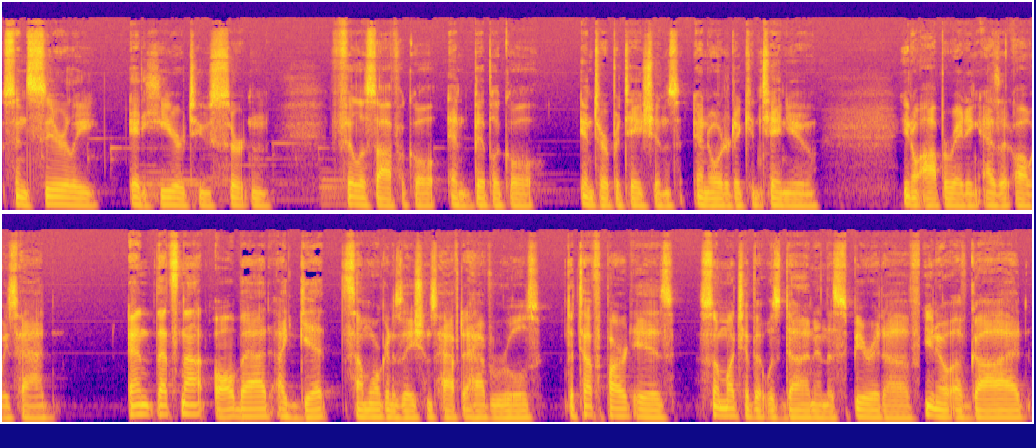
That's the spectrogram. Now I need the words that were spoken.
sincerely adhere to certain philosophical and biblical interpretations in order to continue, you know, operating as it always had. And that's not all bad. I get some organizations have to have rules. The tough part is so much of it was done in the spirit of, you know, of God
